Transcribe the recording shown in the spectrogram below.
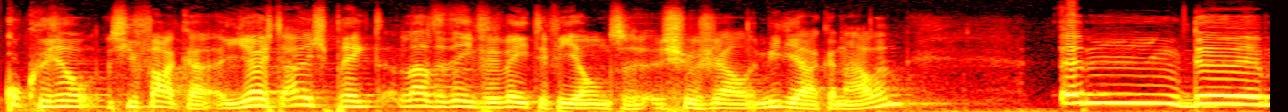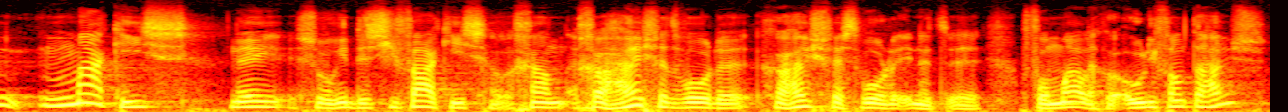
Cockerel Sivaka juist uitspreekt, laat het even weten via onze sociale media kanalen. Um, de Makis, nee, sorry, de Sivakis gaan gehuisvest worden, gehuisvest worden in het voormalige olifantenhuis.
